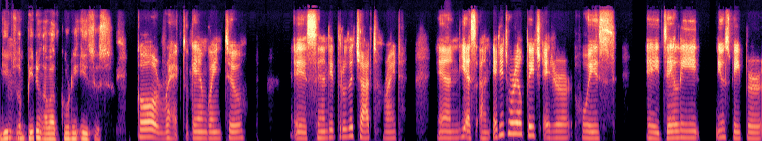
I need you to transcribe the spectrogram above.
gives Mhm. opinion about current issues. Correct. Okay, I'm going to uh, send it through the chat, right? And yes, an editorial page editor who is a daily newspaper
